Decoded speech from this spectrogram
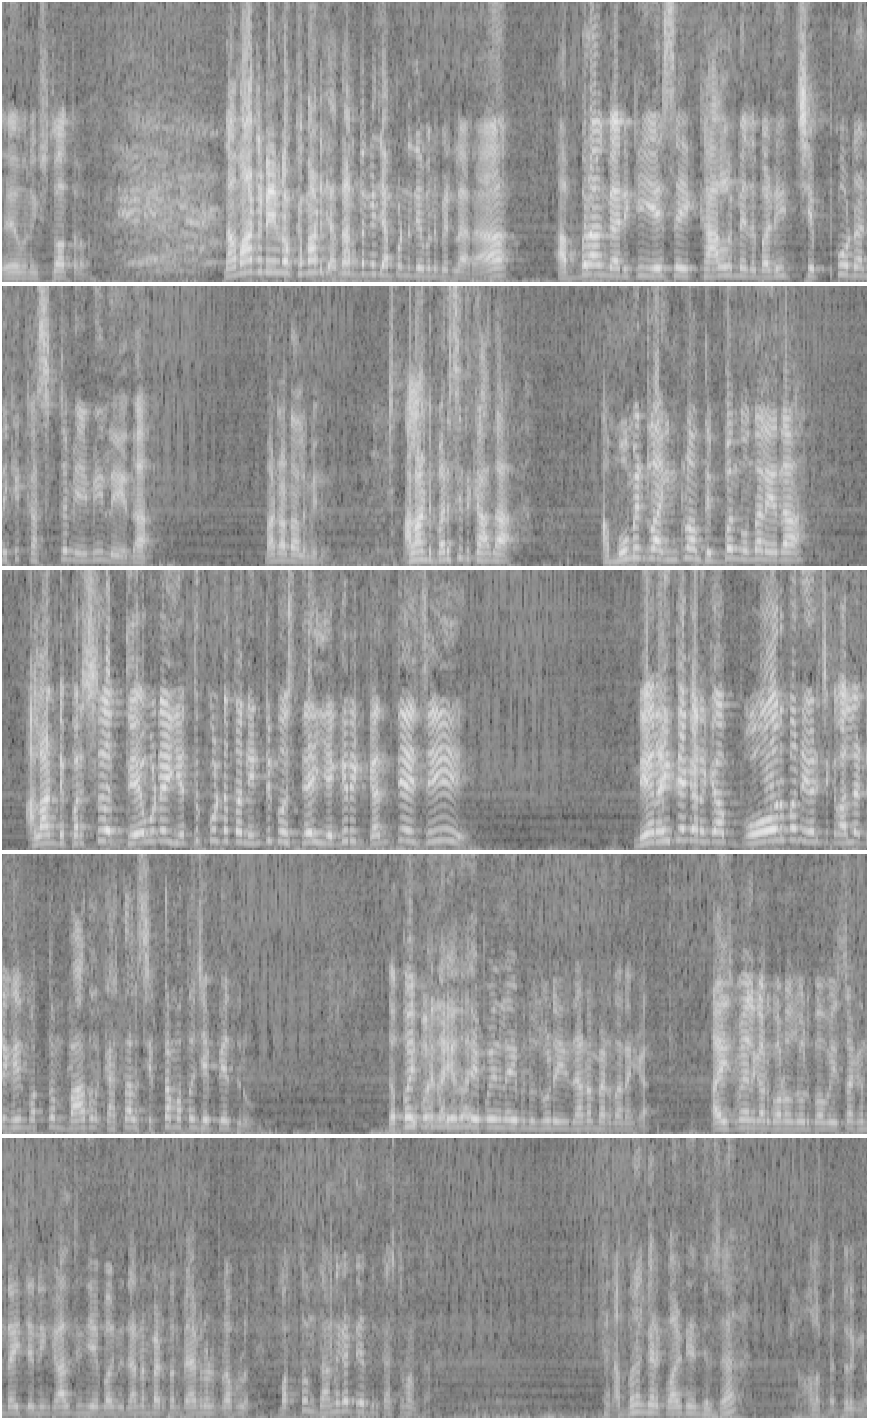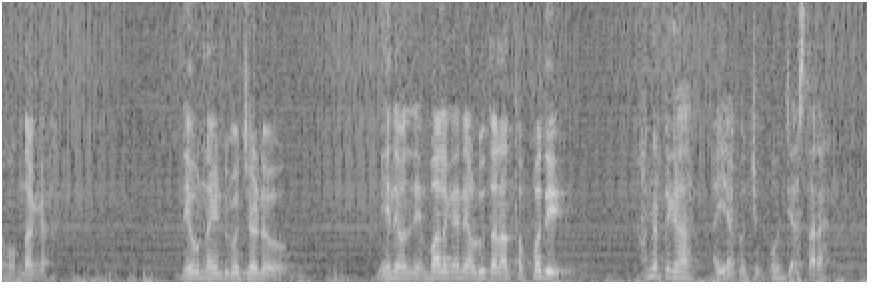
దేవునికి స్తోత్రం. నా మాట మీరు ఒక్క మాట యథార్థంగా చెప్పండి దేవుని బిడ్డలారా? అబ్రాం గారికి ఏసై కాళ్ళ మీద పడి చెప్పుకోవడానికి కష్టం ఏమీ లేదా? మాట్లాడాలి మీరు. అలాంటి పరిస్థితి కాదా? ఆ మూమెంట్లో ఇంట్లో అంత ఇబ్బంది ఉందా లేదా? అలాంటి పరిస్థితిలో దేవుడే ఎత్తుక్కుంటే తన ఇంటికి వస్తే ఎగిరి గంతేసి నేనైతే కనుక బోర్మని ఏడ్చి కాళ్ళట్టి మొత్తం బాధలు కష్టాలు చిట్ట మొత్తం చెప్పేద్దును. డబ్బు అయిపోయింది ఏదో అయిపోయింది అయిపోయింది నువ్వు చూడు ఇది దండం పెడతాను ఇక. ఆ ఇస్మాయిల్ గారు గొడవ చూడు బాబు ఇస్తాకం దయచే నేను కాల్చింది చేయబాకు నీ దండం పెడతాను ఫ్యామిలీ వాళ్ళు ప్రాబ్లం మొత్తం దండగట్టేద్దు కష్టం అంతా కానీ అబ్బరం గారి క్వాలిటీ ఏం తెలుసా? చాలా పెద్దగా ఉందంగా. దేవుడు నా ఇంటికి వచ్చాడు. నేనేమన్నా ఇవ్వాలి కానీ అడుగుతానా? తప్పది. అన్నట్టుగా అయ్యా కొంచెం భోజనం చేస్తారా?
